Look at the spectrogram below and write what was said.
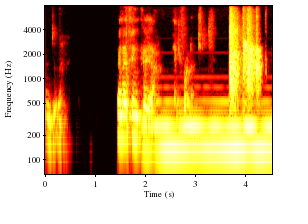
And, uh, and I think, uh, yeah, thank you for attention.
